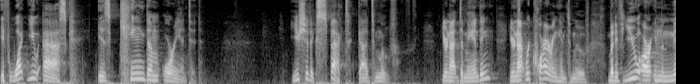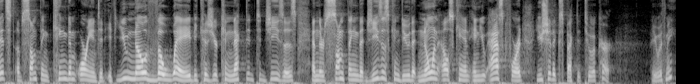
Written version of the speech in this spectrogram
If what you ask is kingdom oriented, you should expect God to move. You're not demanding, you're not requiring Him to move. But if you are in the midst of something kingdom oriented, if you know the way because you're connected to Jesus and there's something that Jesus can do that no one else can, and you ask for it, you should expect it to occur. Are you with me?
